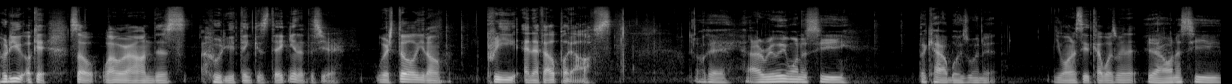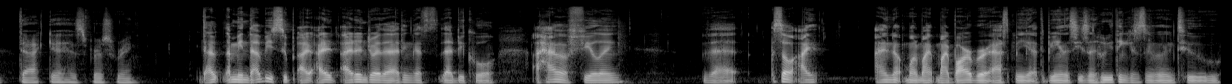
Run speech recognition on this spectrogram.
who do you okay so while we're on this who do you think is taking it this year we're still you know pre nfl playoffs okay, I really want to see the Cowboys win it. you want to see the cowboys win it Yeah, I want to see Dak get his first ring. That I mean that'd be super. I I I'd enjoy that. I think that's that'd be cool. I have a feeling that so I I know my my barber asked me at the beginning of the season who do you think is going to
